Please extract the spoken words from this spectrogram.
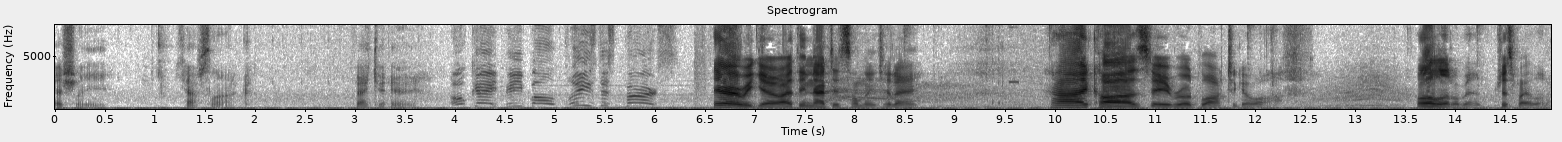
Actually, caps lock. Vacuum area. Okay, people, please disperse. There we go. I think that did something today. I caused a roadblock to go off. Well, a little bit. Just by a little.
